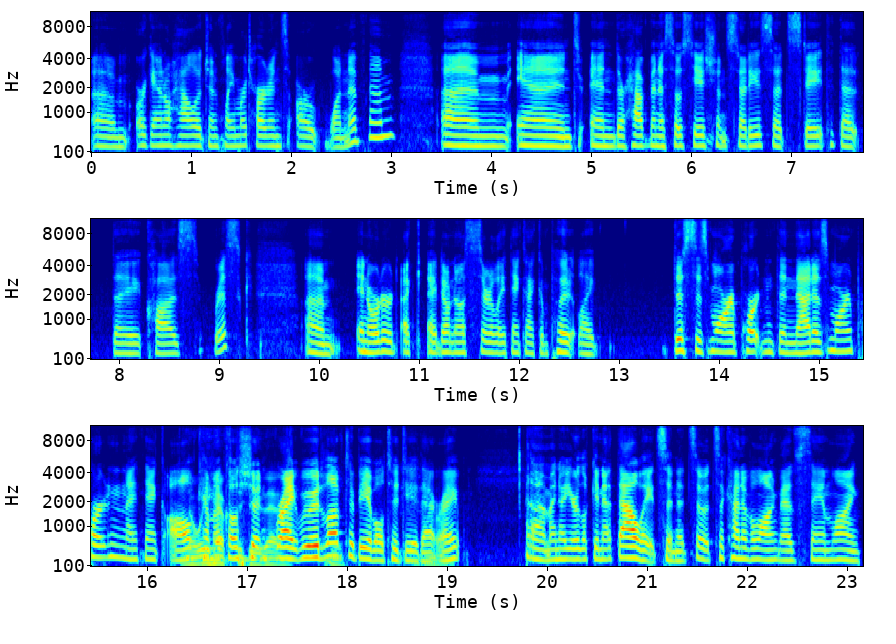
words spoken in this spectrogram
Um, organohalogen flame retardants are one of them, um, and and there have been association studies that state that they cause risk. Um, in order, I, I don't necessarily think I can put like this is more important than that is more important. And I think all No, chemicals should that. right. We would love to be able to do that, right? Um, I know you're looking at phthalates in it, so it's a kind of along that same line.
